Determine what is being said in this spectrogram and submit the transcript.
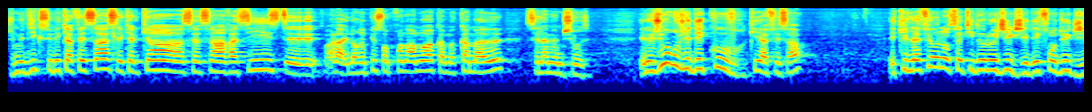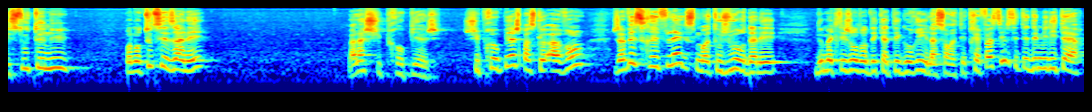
Je me dis que celui qui a fait ça, c'est quelqu'un, c'est un raciste, et voilà, il aurait pu s'en prendre à moi comme, à eux, c'est la même chose. Et le jour où je découvre qui a fait ça, et qu'il l'a fait au nom de cette idéologie que j'ai défendue, que j'ai soutenue pendant toutes ces années, bah là, je suis prêt au piège. Je suis prêt au piège parce qu'avant, j'avais ce réflexe, moi, toujours, d'aller, de mettre les gens dans des catégories. Là, ça aurait été très facile, c'était des militaires.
